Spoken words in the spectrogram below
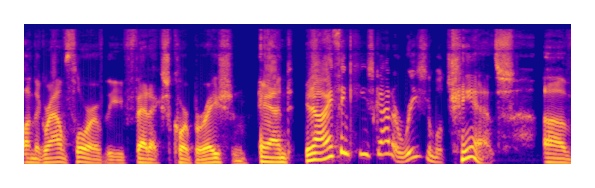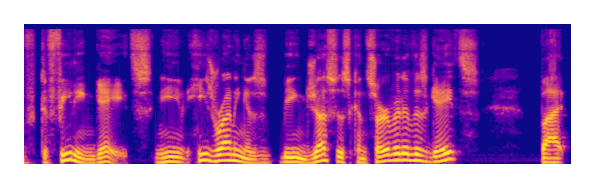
on the ground floor of the FedEx Corporation, and you know I think he's got a reasonable chance of defeating Gaetz. I mean, he's running as being just as conservative as Gaetz, but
